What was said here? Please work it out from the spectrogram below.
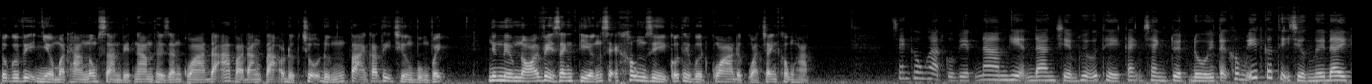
Thưa quý vị, nhiều mặt hàng nông sản Việt Nam thời gian qua đã và đang tạo được chỗ đứng tại các thị trường vùng vịnh. Nhưng nếu nói về danh tiếng sẽ không gì có thể vượt qua được quả chanh không hạt. Chanh không hạt của Việt Nam hiện đang chiếm hữu thế cạnh tranh tuyệt đối tại không ít các thị trường nơi đây.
